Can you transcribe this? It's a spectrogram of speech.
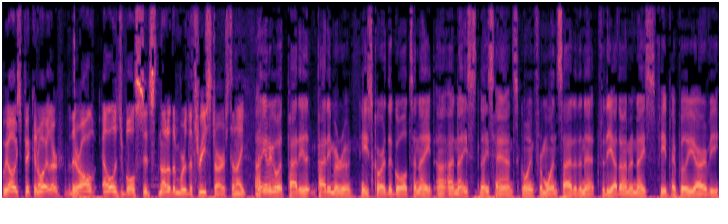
We always pick an Oiler. They're all eligible since none of them were the three stars tonight. I'm going to go with Patty Patty Maroon. He scored the goal tonight. Uh, a nice nice hands going from one side of the net for the other on a nice feed by Puljujarvi.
